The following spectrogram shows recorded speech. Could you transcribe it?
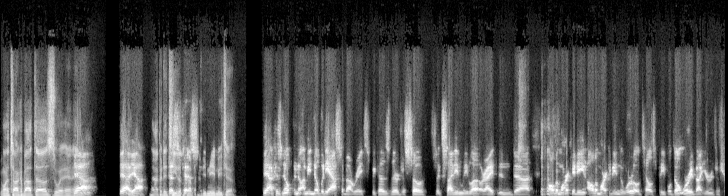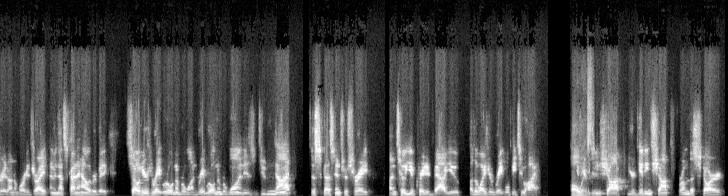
You want to talk about those? And, yeah. Yeah. Yeah. Happy to tee those up if you need me to. Yeah, because no, no, I mean nobody asked about rates because they're just so, so excitingly low, right? And uh, all the marketing, all the marketing in the world tells people don't worry about your interest rate on a mortgage, right? I mean that's kind of how everybody. So here's rate rule number one. Rate rule number one is do not discuss interest rate until you've created value. Otherwise, your rate will be too high. Always. If you're getting shopped, you're getting shopped from the start.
